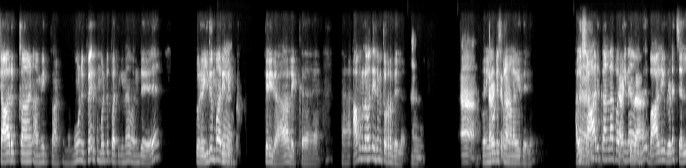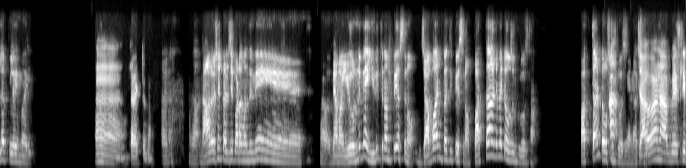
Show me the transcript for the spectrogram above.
ஷாருக் கான் அமீர் கான் இந்த மூணு பேருக்கு மட்டும் பாத்தீங்கன்னா வந்து ஒரு இது மாதிரி. லைக் தெரியுதா லைக் அவங்கள வந்து எதுவுமே தொடர்றது இல்ல நோட்டீஸ் பண்ண. நல்லாவே தெரியும் அது. ஷாருக் கான்லாம் பாத்தீங்கன்னா. வந்து பாலிவுட்டோட செல்ல பிள்ளை மாதிரி தான். நாலு வருஷம் கழிச்சு படம் வந்துமே நம்ம ஒண்ணுமே இதுக்கு நம்ம பேசுறோம் ஜவான் பத்தி பேசுறோம் பத்தாண்டுமே தௌசண்ட் க்ரோஸ் தான் பத்தான் தௌசண்ட் க்ரோஸ் தான். ஜவான் ஆப்வியஸ்லி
